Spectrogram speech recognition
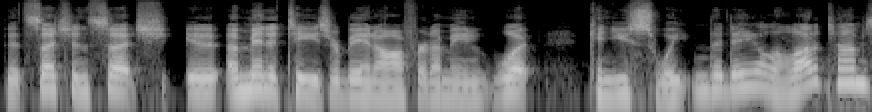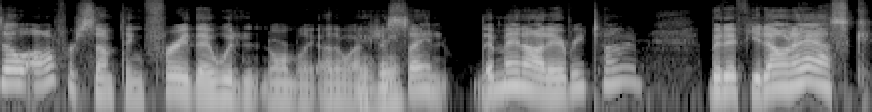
that such and such uh, amenities are being offered i mean what can you sweeten the deal? And a lot of times they'll offer something free they wouldn't normally otherwise. Just saying, they may not every time, but if you don't ask,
